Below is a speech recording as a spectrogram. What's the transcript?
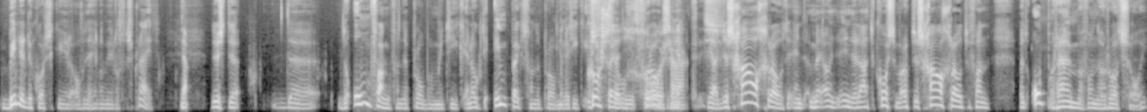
binnen de kortste keren over de hele wereld verspreid. Ja. Dus de, de, de omvang van de problematiek en ook de impact van de problematiek En de kosten is veel die het groter. veroorzaakt Ja, is- ja, de schaalgrootte en inderdaad de kosten, maar ook de schaalgrootte van het opruimen van de rotzooi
